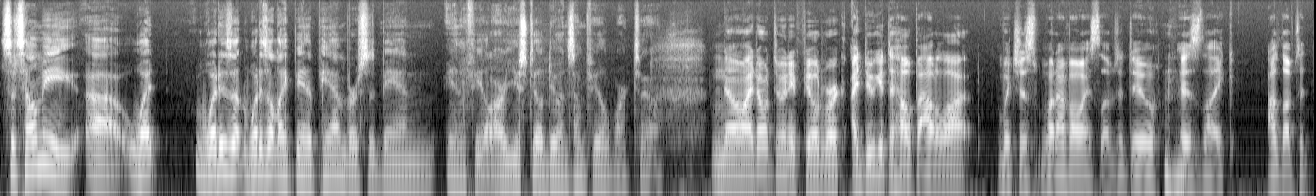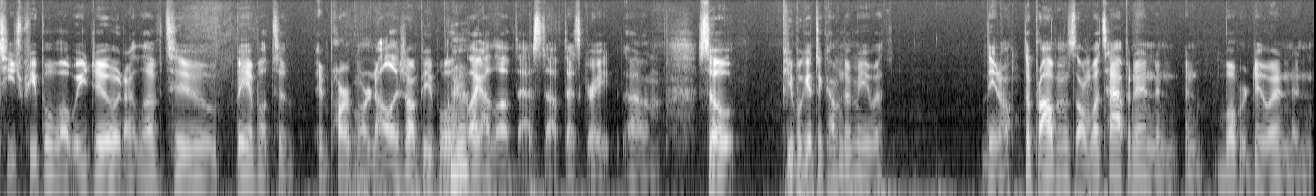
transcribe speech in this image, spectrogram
So tell me, uh, what what is it? What is it like being a PM versus being in the field? Are you still doing some field work too? No, I don't do any field work. I do get to help out a lot, which is what I've always loved to do. Mm-hmm. Is like I love to teach people what we do, and I love to be able to impart more knowledge on people. Yeah. Like I love that stuff. That's great. Um, so people get to come to me with, you know, the problems on what's happening and, and what we're doing, and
